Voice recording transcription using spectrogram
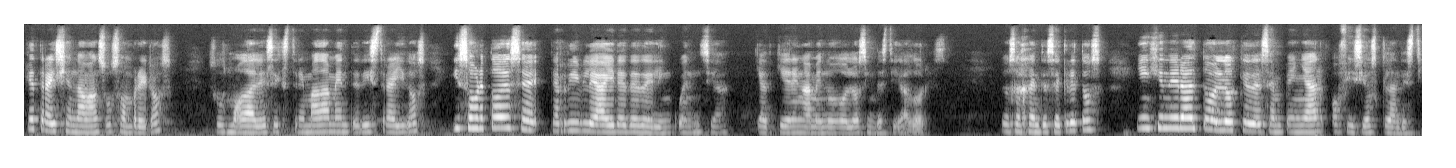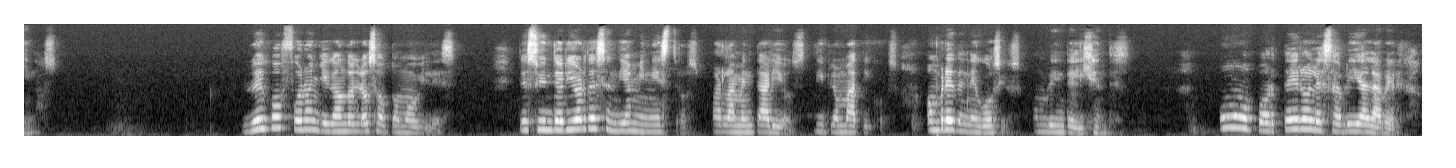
que traicionaban sus sombreros, sus modales extremadamente distraídos y sobre todo ese terrible aire de delincuencia que adquieren a menudo los investigadores, los agentes secretos y en general todos los que desempeñan oficios clandestinos. Luego fueron llegando los automóviles. De su interior descendían ministros, parlamentarios, diplomáticos, hombre de negocios, hombre inteligentes. Un portero les abría la verja.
